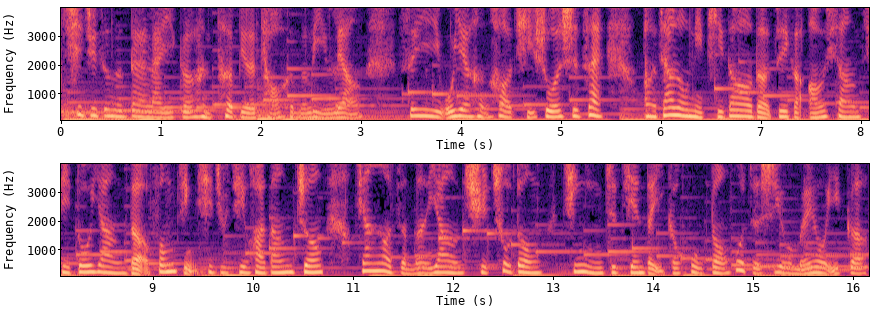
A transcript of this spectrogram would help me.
戏剧真的带来一个很特别的调和的力量。所以我也很好奇，说是在呃嘉荣你提到的这个翱翔既多样的风景戏剧计划当中，将要怎么样去触动轻盈之间的一个互动，或者是有没有一个？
